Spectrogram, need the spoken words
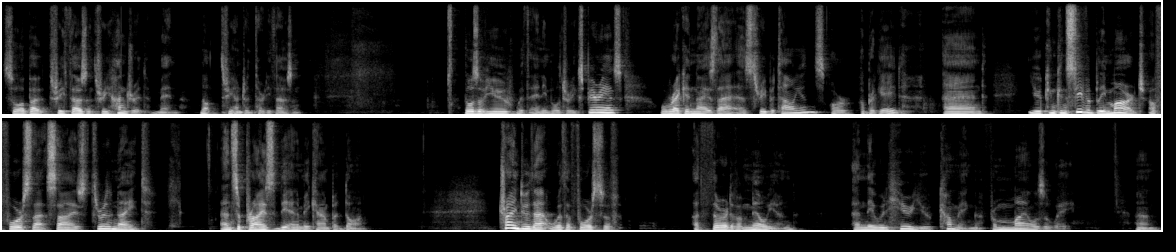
so about 3,300 men, not 330,000. Those of you with any military experience will recognize that as three battalions or a brigade, and you can conceivably march a force that size through the night and surprise the enemy camp at dawn. Try and do that with a force of a third of a million, and they would hear you coming from miles away. Um,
